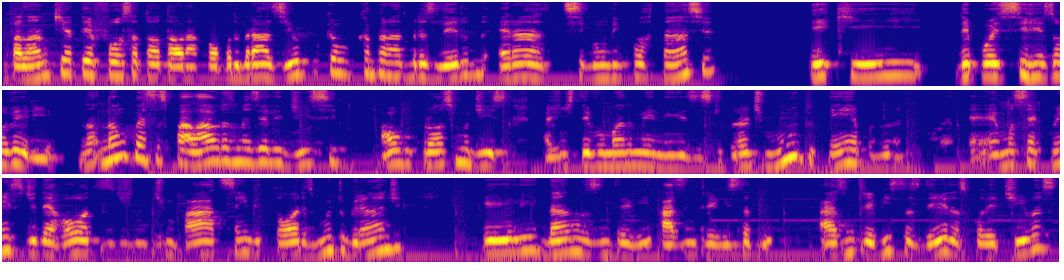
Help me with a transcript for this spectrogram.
falando que ia ter força total na Copa do Brasil, porque o Campeonato Brasileiro era de segunda importância e que depois se resolveria. Não, não com essas palavras, mas ele disse algo próximo disso. A gente teve o Mano Menezes, que durante muito tempo, durante, é uma sequência de derrotas, de, de empates, sem vitórias, muito grande, ele dando as, entrevi as entrevistas as entrevistas dele, as coletivas,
